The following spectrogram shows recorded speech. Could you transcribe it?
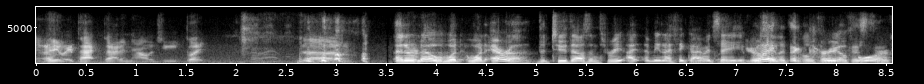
Anyway, bad bad analogy, but the I don't know what what era. The 2003. I, I mean, I think I would say if You're we say like like the 0304,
